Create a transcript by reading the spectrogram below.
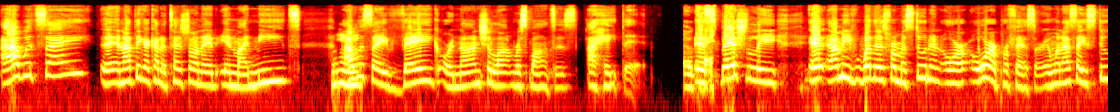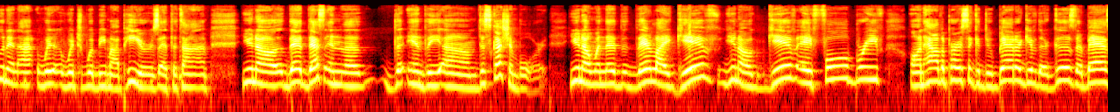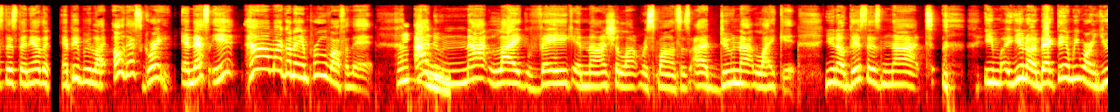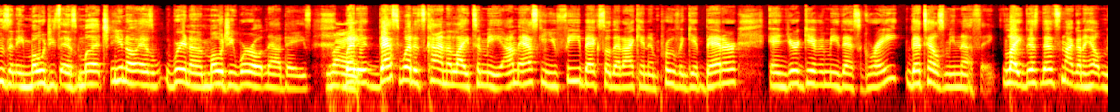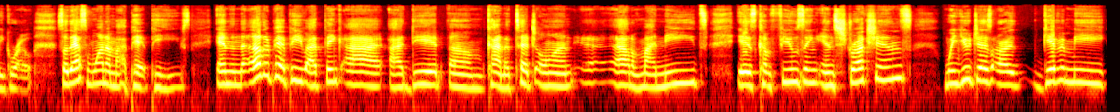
I would say, and I think I kind of touched on it in my needs. Mm-hmm. I would say vague or nonchalant responses. I hate that. Okay. Especially, I mean, whether it's from a student or or a professor. And when I say student, I, which would be my peers at the time, you know that that's in the the in the um discussion board. You know when they're they're like give you know give a full brief on how the person could do better, give their goods, their bads, this, and the other. And people be like, oh, that's great. And that's it? How am I going to improve off of that? Mm-hmm. I do not like vague and nonchalant responses. I do not like it. You know, this is not you know, and back then we weren't using emojis as much, you know, as we're in an emoji world nowadays. Right. But it, that's what it's kind of like to me. I'm asking you feedback so that I can improve and get better, and you're giving me that's great. That tells me nothing. Like this, that's not going to help me grow. So that's one of my pet peeves. And then the other pet peeve I think I I did um, kind of touch on uh, out of my needs is confusing instructions when you just are giving me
